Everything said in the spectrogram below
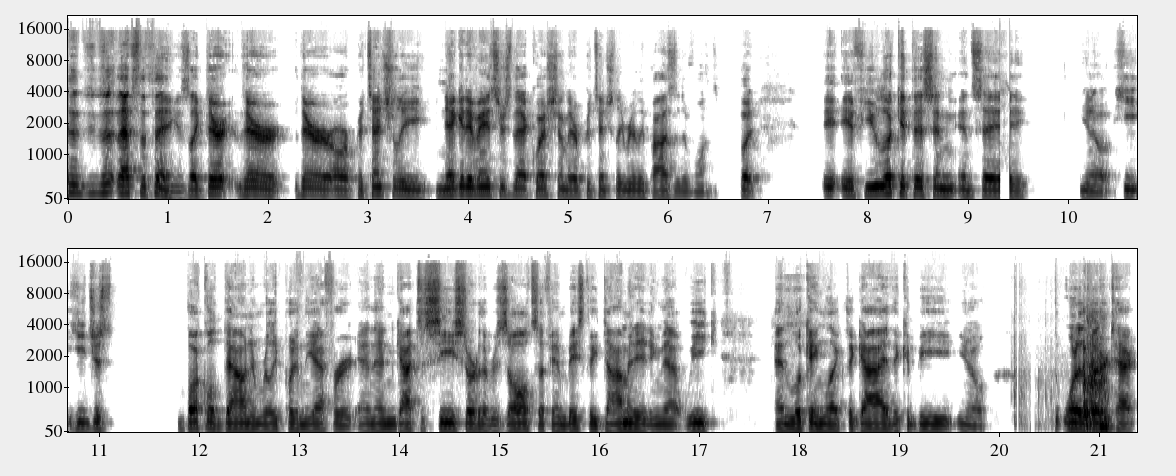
uh, uh, that's the thing. Is like there there there are potentially negative answers to that question. There are potentially really positive ones. But if you look at this and, and say, you know he he just buckled down and really put in the effort and then got to see sort of the results of him basically dominating that week and looking like the guy that could be you know one of the better tack-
